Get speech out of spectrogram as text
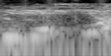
你别笑。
